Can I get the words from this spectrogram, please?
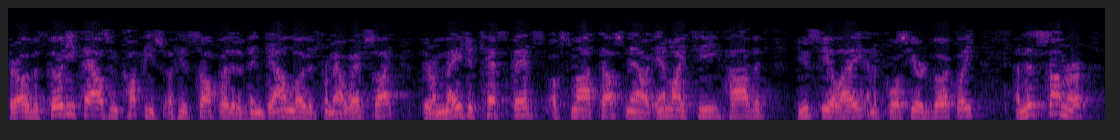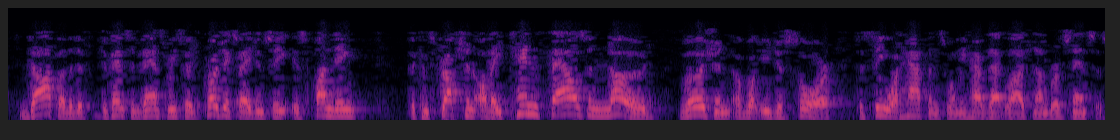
There are over 30,000 copies of his software that have been downloaded from our website. There are major test beds of smart dust now at MIT, Harvard, UCLA, and of course here at Berkeley. And this summer, DARPA, the Defense Advanced Research Projects Agency, is funding the construction of a 10,000 node version of what you just saw to see what happens when we have that large number of sensors.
